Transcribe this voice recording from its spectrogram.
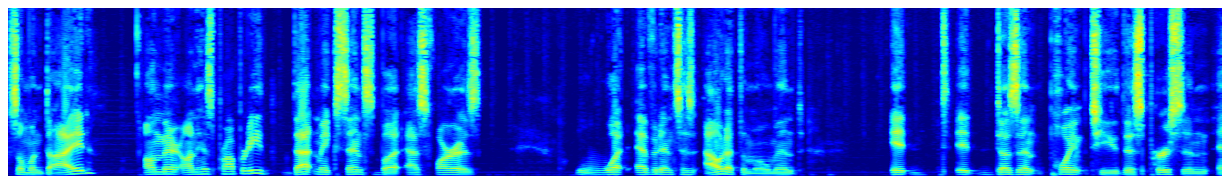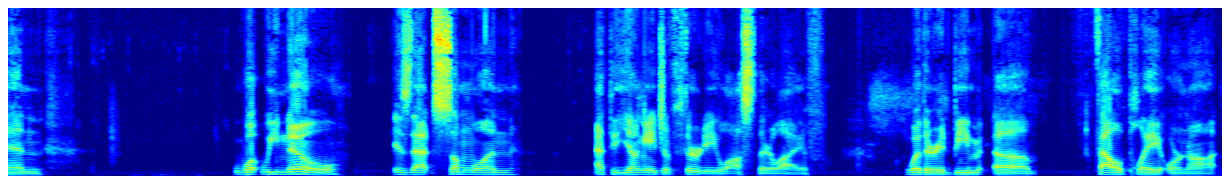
someone died on their on his property, that makes sense, but as far as what evidence is out at the moment, it it doesn't point to this person and what we know is that someone at the young age of 30 lost their life whether it be uh, foul play or not.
